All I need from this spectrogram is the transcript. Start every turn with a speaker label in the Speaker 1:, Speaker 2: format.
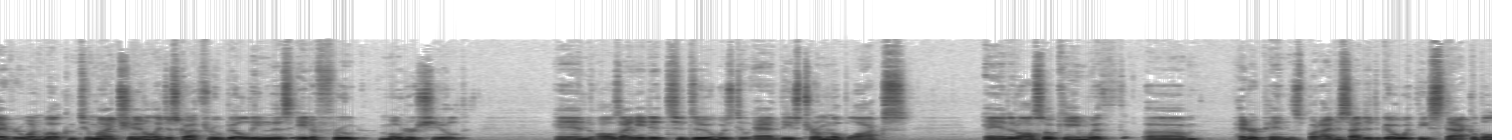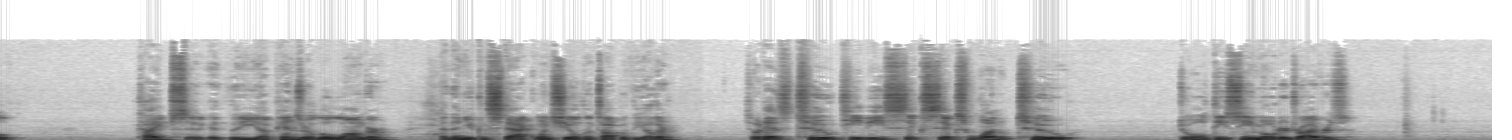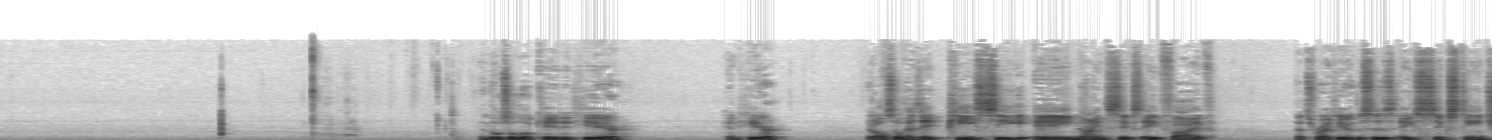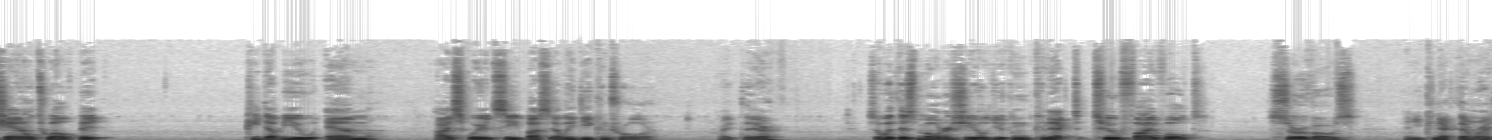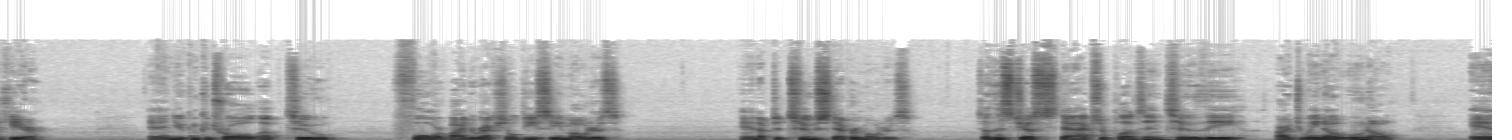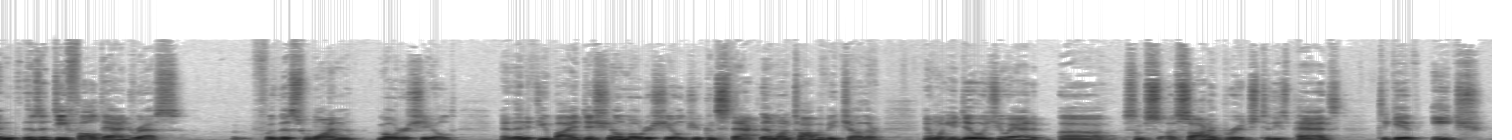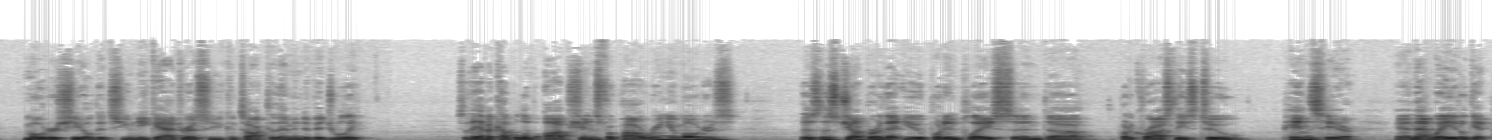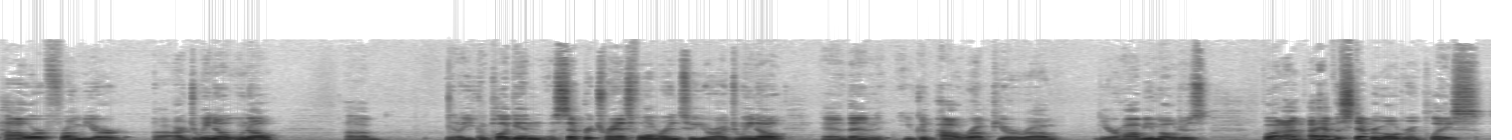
Speaker 1: Hi everyone, welcome to my channel. I just got through building this Adafruit motor shield and all I needed to do was to add these terminal blocks and it also came with um, header pins but I decided to go with these stackable types. It, it, the uh, pins are a little longer and then you can stack one shield on top of the other. So it has two TB6612 dual DC motor drivers and those are located here and here. It also has a PCA9685. That's right here. This is a 16 channel 12 bit PWM I squared C bus LED controller right there. So with this motor shield you can connect two 5 volt servos and you connect them right here and you can control up to four bidirectional DC motors and up to two stepper motors. So this just stacks or plugs into the Arduino Uno and there's a default address for this one motor shield and then if you buy additional motor shields you can stack them on top of each other and what you do is you add uh, some a solder bridge to these pads to give each motor shield its unique address so you can talk to them individually. So they have a couple of options for powering your motors. There's this jumper that you put in place and uh, put across these two pins here, and that way it'll get power from your uh, Arduino Uno. Uh, you know, you can plug in a separate transformer into your Arduino, and then you can power up your um, your hobby motors. But I, I have the stepper motor in place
